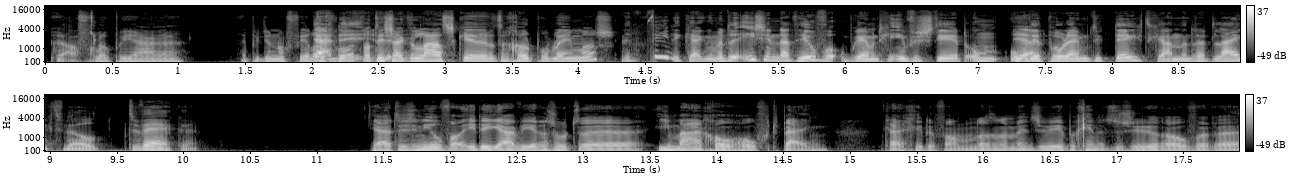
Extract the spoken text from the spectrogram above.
de afgelopen jaren, heb je er nog veel Ja, over gehoord? Wat is de- eigenlijk de laatste keer dat het een groot probleem was? Dat weet ik eigenlijk niet. Want er is inderdaad heel veel op een gegeven moment geïnvesteerd om, om Ja. dit probleem natuurlijk tegen te gaan. En dat lijkt wel te werken. Ja, het is in ieder geval ieder jaar weer een soort eh, imago-hoofdpijn krijg je ervan. Omdat dan mensen weer beginnen te zeuren over eh,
